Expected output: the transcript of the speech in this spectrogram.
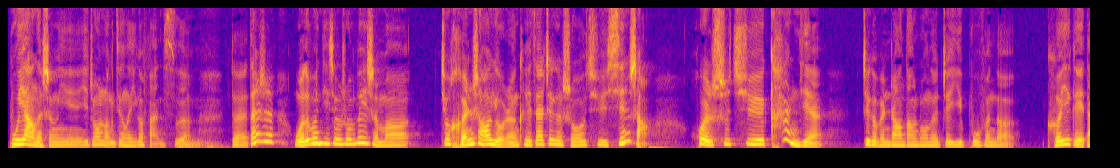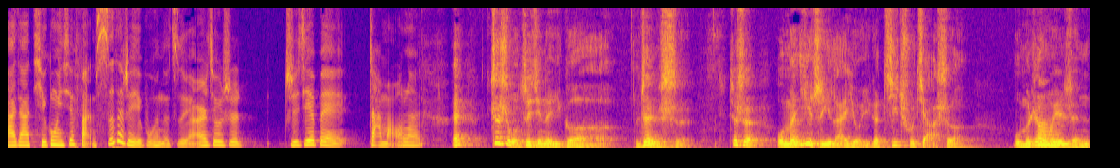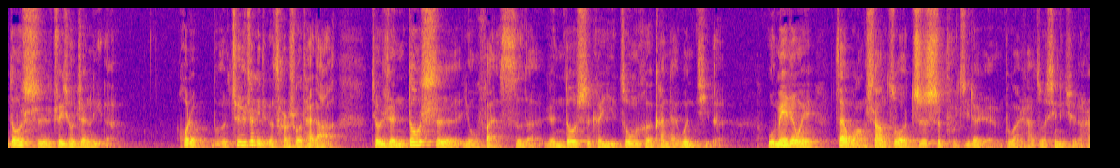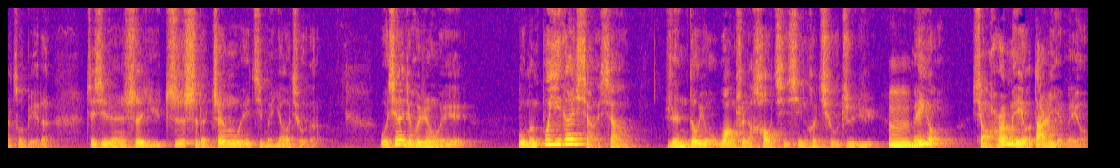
不一样的声音，一种冷静的一个反思。嗯对，但是我的问题就是说，为什么就很少有人可以在这个时候去欣赏，或者是去看见这个文章当中的这一部分的可以给大家提供一些反思的这一部分的资源，而就是直接被炸毛了。哎，这是我最近的一个认识，就是我们一直以来有一个基础假设，我们认为人都是追求真理的，或者追求真理这个词儿说太大了，就人都是有反思的，人都是可以综合看待问题的。我们也认为，在网上做知识普及的人，不管是他做心理学的还是做别的，这些人是以知识的真为基本要求的。我现在就会认为，我们不应该想象人都有旺盛的好奇心和求知欲。嗯，没有，小孩儿没有，大人也没有。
